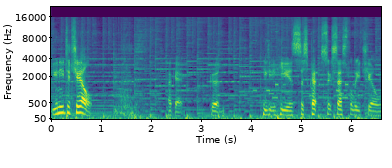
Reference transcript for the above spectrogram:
You need to chill. Okay, good. He, he is su successfully chilled.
